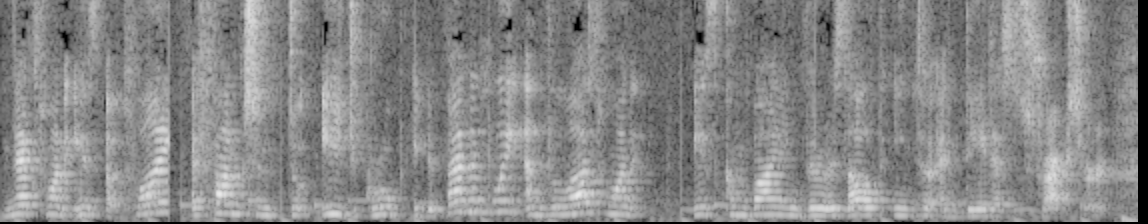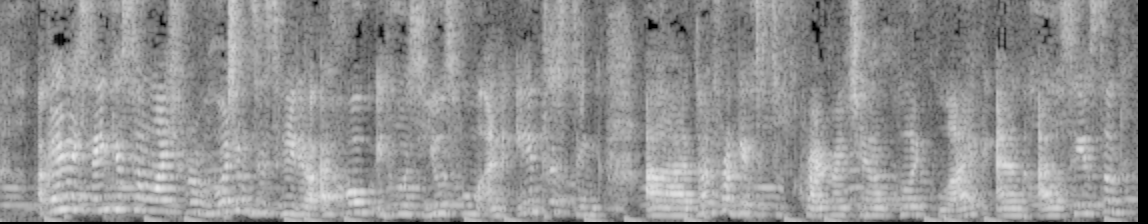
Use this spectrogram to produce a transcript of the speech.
Next one is applying a function to each group independently. And the last one is combining the result into a data structure. Okay guys, thank you so much for watching this video. I hope it was useful and interesting. Uh, don't forget to subscribe my channel, click like and I'll see you soon.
